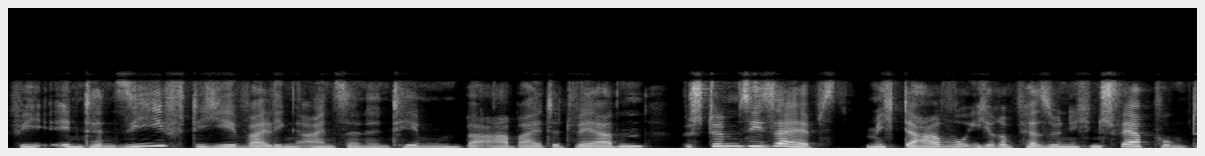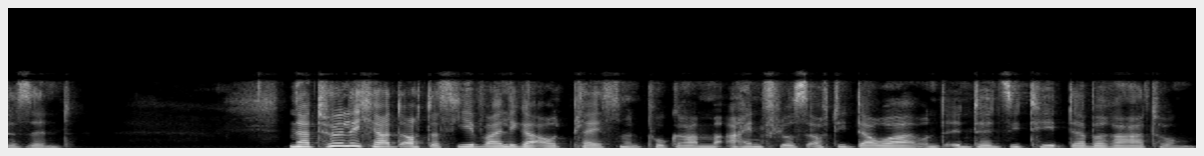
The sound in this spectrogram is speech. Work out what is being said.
Wie intensiv die jeweiligen einzelnen Themen bearbeitet werden, bestimmen Sie selbst, mich da, wo Ihre persönlichen Schwerpunkte sind. Natürlich hat auch das jeweilige Outplacement-Programm Einfluss auf die Dauer und Intensität der Beratung.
